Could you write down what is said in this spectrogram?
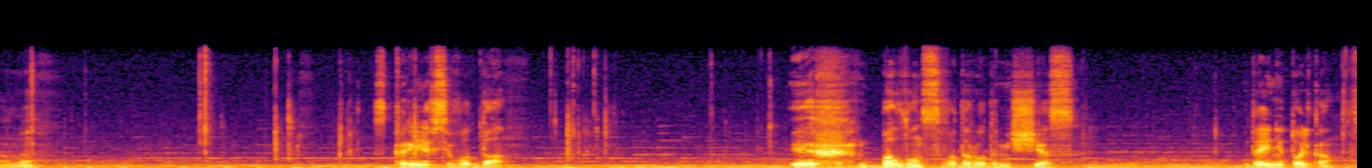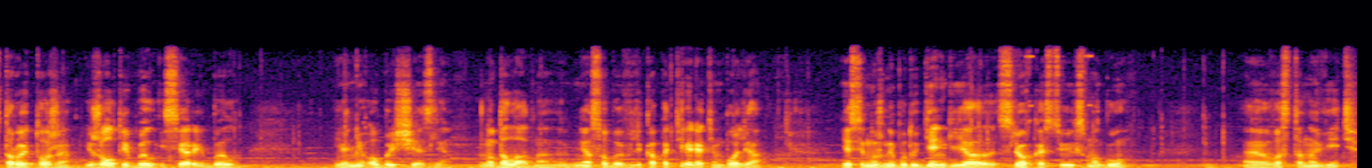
А ну. Скорее всего, да. Эх, баллон с водородом исчез. Да и не только. Второй тоже. И желтый был, и серый был. И они оба исчезли. Ну да ладно, не особо велика потеря, тем более, если нужны будут деньги, я с легкостью их смогу э, восстановить,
